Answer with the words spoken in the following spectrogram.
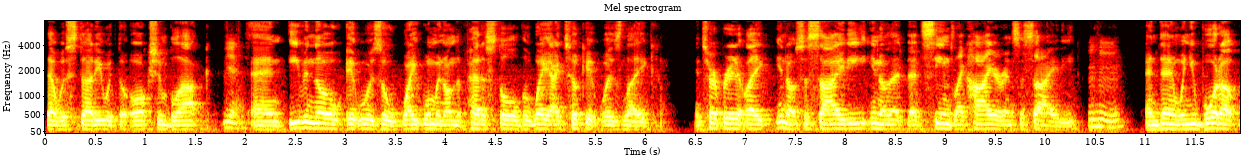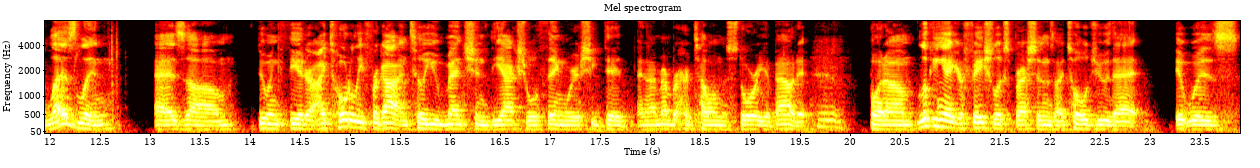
that was studied with the auction block. Yes. And even though it was a white woman on the pedestal, the way I took it was like interpreted it like you know society, you know that that seems like higher in society. Mm-hmm. And then when you brought up Leslin as um, doing theater, I totally forgot until you mentioned the actual thing where she did, and I remember her telling the story about it. Mm-hmm. But um, looking at your facial expressions, I told you that it was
